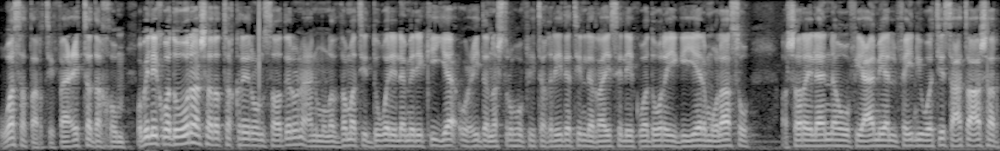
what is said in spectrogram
وسط ارتفاع التضخم. وبالإكوادور أشار تقرير صادر عن منظمة الدول الأمريكية أعيد نشره في تغريدة للرئيس الإكوادوري غييرمو لاسو أشار إلى أنه في عام 2019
